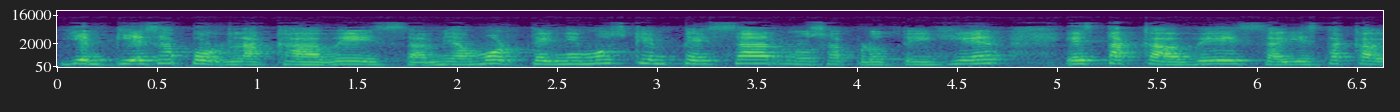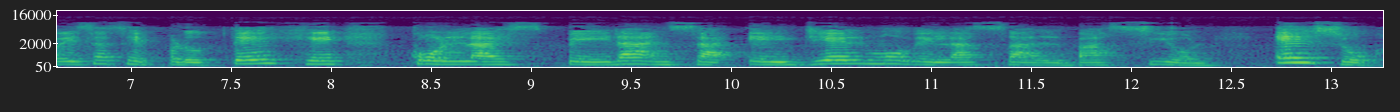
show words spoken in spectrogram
y empieza por la cabeza, mi amor, tenemos que empezarnos a proteger esta cabeza y esta cabeza se protege con la esperanza, el yelmo de la salvación. Eso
